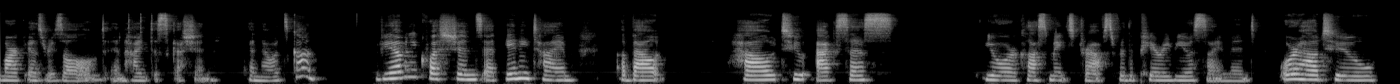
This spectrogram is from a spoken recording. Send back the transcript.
mark as resolved and hide discussion. And now it's gone. If you have any questions at any time about how to access your classmates' drafts for the peer review assignment or how to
